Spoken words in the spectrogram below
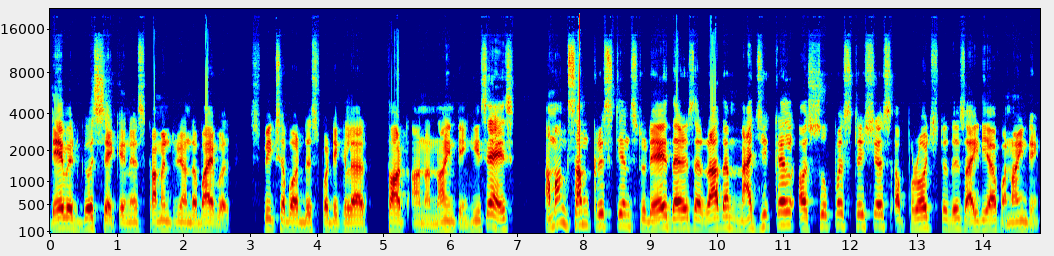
David Guzik in his commentary on the Bible speaks about this particular thought on anointing. He says, among some Christians today, there is a rather magical or superstitious approach to this idea of anointing.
